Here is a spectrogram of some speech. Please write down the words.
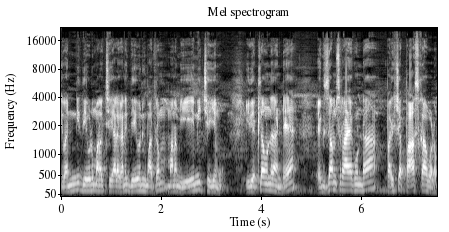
ఇవన్నీ దేవుడు మనకు చేయాలి కానీ దేవునికి మాత్రం మనం ఏమీ చెయ్యము. ఇది ఎట్లా ఉన్నదంటే ఎగ్జామ్స్ రాయకుండా పరీక్ష పాస్ కావడం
